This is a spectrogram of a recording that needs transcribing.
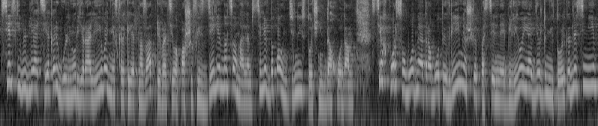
Сельский библиотекарь Гульнур Яралиева несколько лет назад превратила пошив изделий в национальном стиле в дополнительный источник дохода. С тех пор свободное от работы время шьет постельное белье и одежду не только для семьи,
